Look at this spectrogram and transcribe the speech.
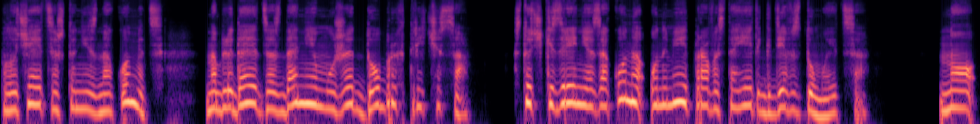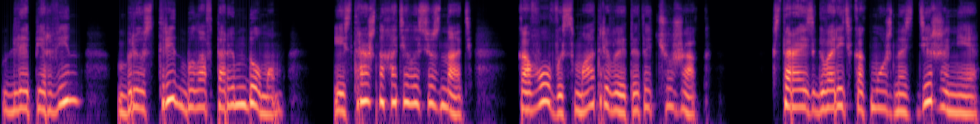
Получается, что незнакомец наблюдает за зданием уже добрых три часа. С точки зрения закона он имеет право стоять, где вздумается. Но для Первин Брюс-стрит была вторым домом. Ей страшно хотелось узнать, кого высматривает этот чужак. Стараясь говорить как можно сдержаннее,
